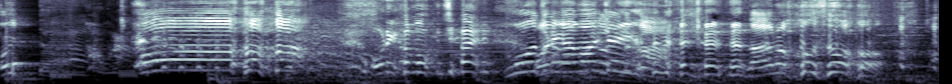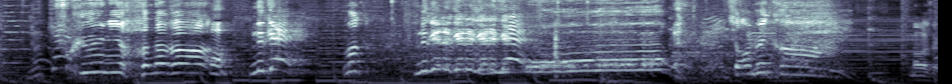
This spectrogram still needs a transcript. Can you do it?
おい。俺がもうちょいもうちょい俺がもうちょい行 なるほど。抜け。机に鼻が。あ抜け！ま抜け抜け抜け抜け！おー。ダメか。任せ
